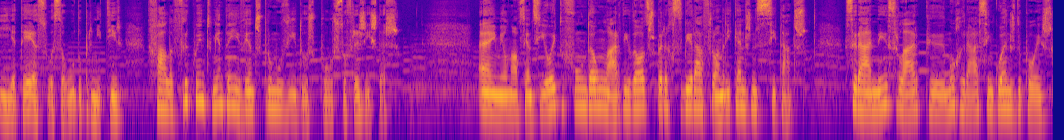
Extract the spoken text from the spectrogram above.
e, até a sua saúde o permitir, fala frequentemente em eventos promovidos por sufragistas. Em 1908, funda um lar de idosos para receber afro-americanos necessitados. Será nesse lar que morrerá cinco anos depois,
